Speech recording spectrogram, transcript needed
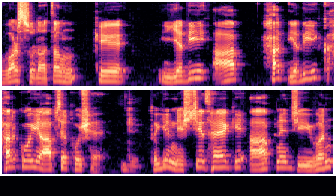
वर्ष सुनाता हूँ कि यदि आप हर यदि हर कोई आपसे खुश है तो ये निश्चित है कि आपने जीवन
